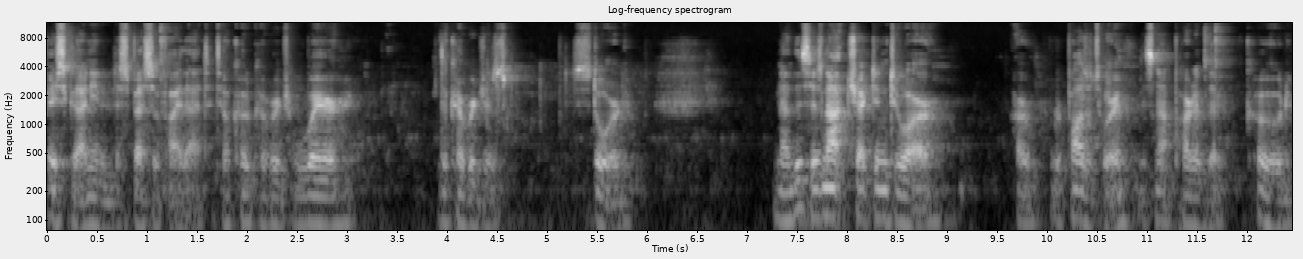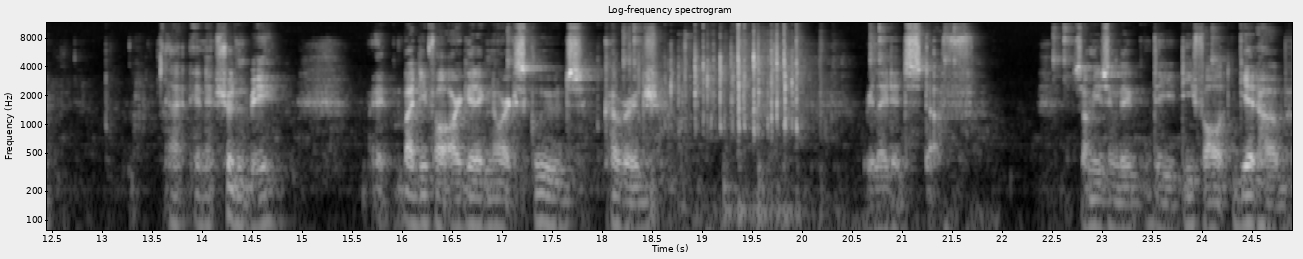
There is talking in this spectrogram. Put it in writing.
basically I needed to specify that to tell code coverage where the coverage is stored. Now this is not checked into our, our repository. It's not part of the code, uh, and it shouldn't be. It, by default, our gitignore excludes coverage related stuff. So I'm using the, the default GitHub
